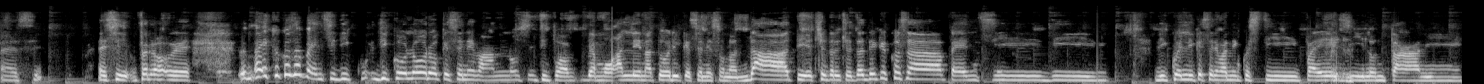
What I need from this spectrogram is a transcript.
Eh sì. Eh sì, però eh, ma che cosa pensi di, di, coloro che se ne vanno? Tipo abbiamo allenatori che se ne sono andati, eccetera, eccetera. Di che cosa pensi di, di quelli che se ne vanno in questi paesi lontani?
